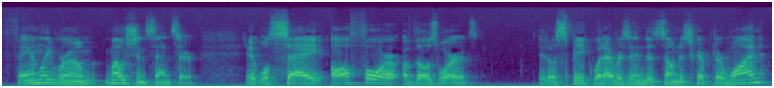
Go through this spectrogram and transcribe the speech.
Family room motion sensor. It will say all four of those words. It'll speak whatever's in the zone descriptor 1.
